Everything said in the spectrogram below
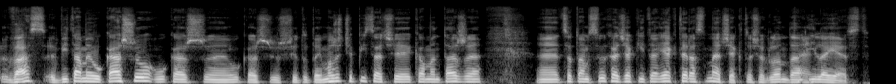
was. Witamy Łukaszu. Łukasz, e, Łukasz już się tutaj. Możecie pisać e, komentarze, co tam słychać, jaki te, jak teraz mecz, jak ktoś ogląda, Tak. ile jest.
